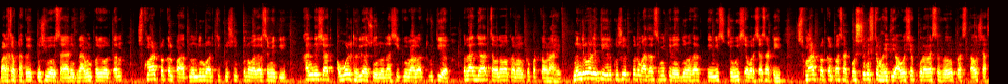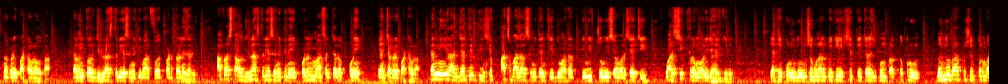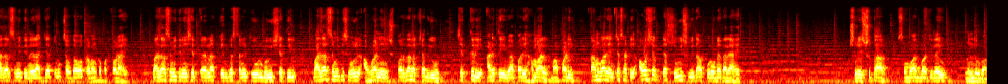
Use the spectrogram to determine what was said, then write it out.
बाळासाहेब ठाकरे कृषी व्यवसाय आणि ग्रामीण परिवर्तन स्मार्ट प्रकल्पात नंदुरबारची कृषी उत्पन्न बाजार समिती खानदेशात अव्वल ठरली असून नाशिक विभागात तृतीय तर राज्यात चौदावा क्रमांक पटकावला आहे. नंदुरबार येथील कृषी उत्पन्न बाजार समितीने दोन हजार तेवीस चोवीस या वर्षासाठी स्मार्ट प्रकल्पासाठी वस्तुनिष्ठ माहिती आवश्यक पुराव्यासह प्रस्ताव शासनाकडे पाठवला होता. त्यानंतर जिल्हास्तरीय समितीमार्फत पडताळणी झाली. हा प्रस्ताव जिल्हास्तरीय समितीने पणन महासंचालक पुणे यांच्याकडे पाठवला. त्यांनी राज्यातील तीनशे पाच बाजार समित्यांची दोन हजार तेवीस चोवीस या वर्षाची वार्षिक क्रमवारी जाहीर केली. यात एकूण दोनशे गुणांपैकी एकशे त्रेचाळीस गुण प्राप्त करून नंदुरबार कृषी उत्पन्न बाजार समितीने राज्यातून चौदावा क्रमांक पटकावला आहे. बाजार समितीने शेतकऱ्यांना केंद्रस्थानी ठेवून भविष्यातील बाजार समितीसमोरील आव्हाने स्पर्धा लक्षात घेऊन शेतकरी आडते व्यापारी हमाल मापाडी कामगार यांच्यासाठी आवश्यक त्या सोयी सुविधा पुरवण्यात आल्या आहेत. सुरेश सुतार संवाद मराठी लाईव्ह नंदुरबार.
